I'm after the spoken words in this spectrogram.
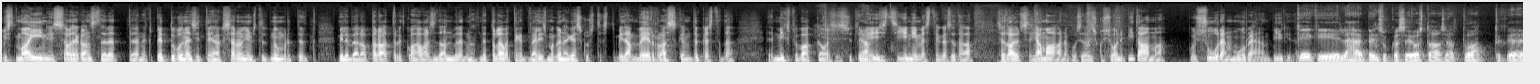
vist mainis asekantsler, et näiteks petukõnesid tehakse anonüümsetelt numbritelt, mille peale operaatorid kohe avaldasid andmed, et noh, need tulevad tegelikult välismaa kõnekeskustest, mida on veel raskem tõkestada. et miks peab hakkama siis ütleme Eesti inimestega seda, seda üldse jama nagu seda diskussiooni pidama kui suurem mure on piiri taga. keegi ei lähe bensukasse ja osta sealt tuhat eh,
